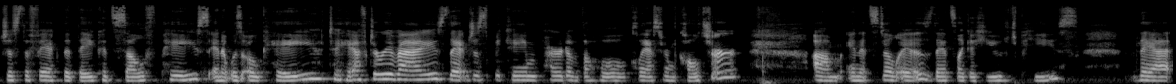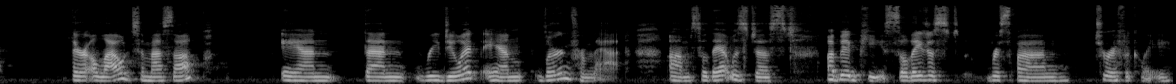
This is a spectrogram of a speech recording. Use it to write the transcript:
just the fact that they could self pace and it was okay to have to revise that just became part of the whole classroom culture. Um, and it still is. That's like a huge piece that they're allowed to mess up and then redo it and learn from that. Um, so that was just a big piece. So they just respond terrifically.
